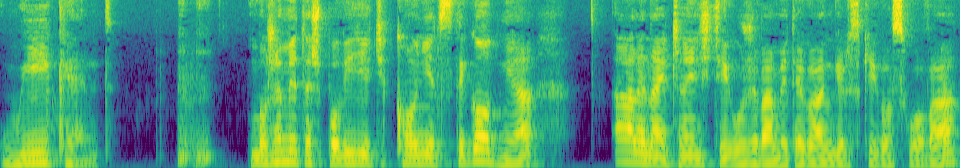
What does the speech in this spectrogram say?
Weekend. Możemy też powiedzieć koniec tygodnia, ale najczęściej używamy tego angielskiego słowa.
